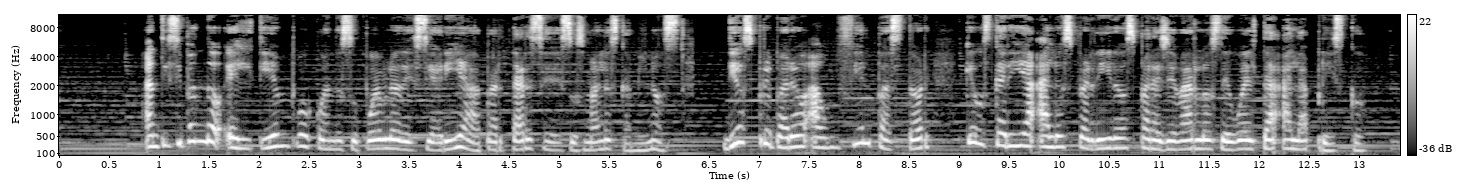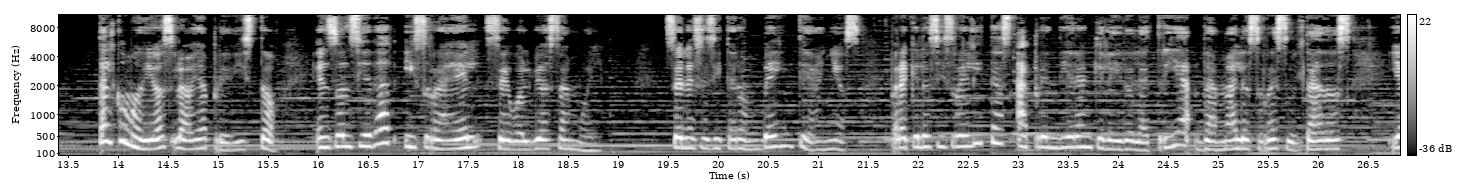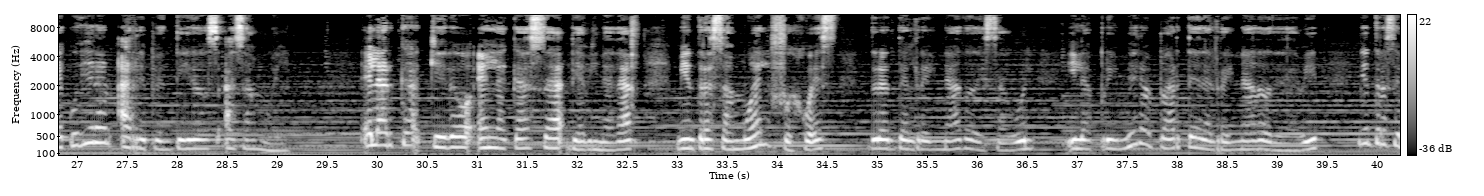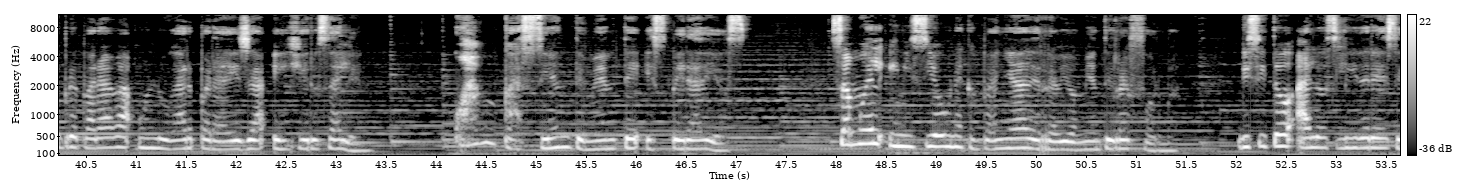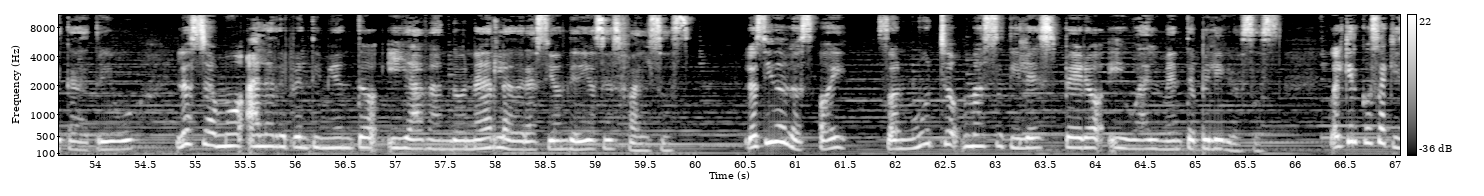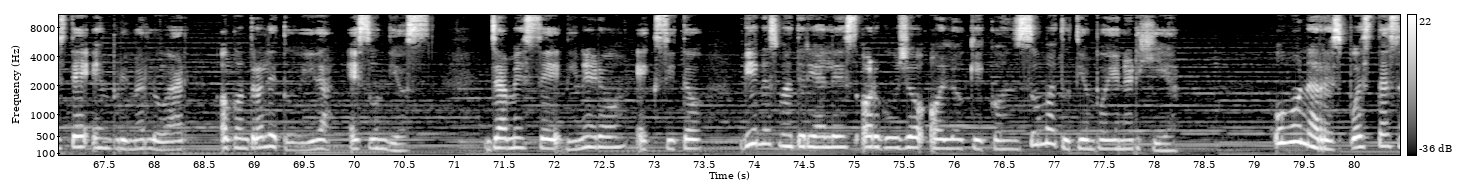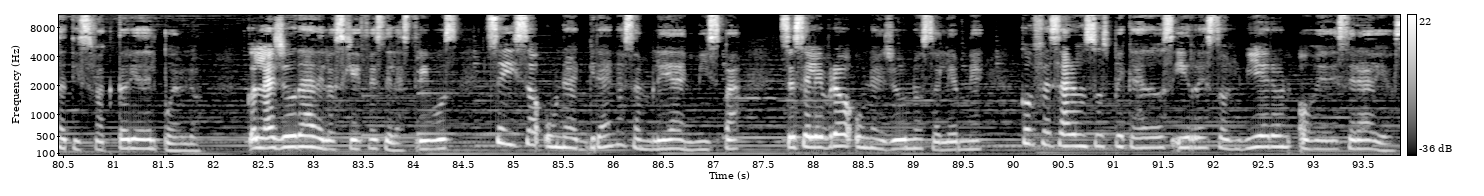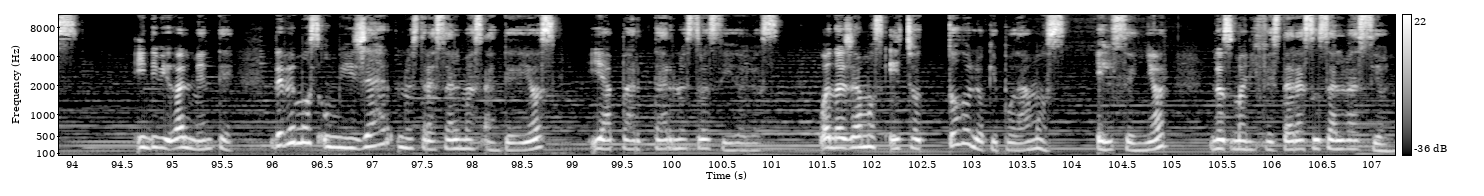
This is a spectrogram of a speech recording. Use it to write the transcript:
Anticipando el tiempo cuando su pueblo desearía apartarse de sus malos caminos, Dios preparó a un fiel pastor que buscaría a los perdidos para llevarlos de vuelta al aprisco. Tal como Dios lo había previsto, en su ansiedad Israel se volvió a Samuel se necesitaron 20 años para que los israelitas aprendieran que la idolatría da malos resultados y acudieran arrepentidos a Samuel. El arca quedó en la casa de Abinadab mientras Samuel fue juez durante el reinado de Saúl y la primera parte del reinado de David mientras se preparaba un lugar para ella en Jerusalén. ¡Cuán pacientemente espera Dios! Samuel inició una campaña de reavivamiento y reforma. Visitó a los líderes de cada tribu, los llamó al arrepentimiento y a abandonar la adoración de dioses falsos. Los ídolos hoy son mucho más sutiles pero igualmente peligrosos. Cualquier cosa que esté en primer lugar o controle tu vida es un dios. Llámese dinero, éxito, bienes materiales, orgullo o lo que consuma tu tiempo y energía. Hubo una respuesta satisfactoria del pueblo. Con la ayuda de los jefes de las tribus, se hizo una gran asamblea en Mizpa, se celebró un ayuno solemne, confesaron sus pecados y resolvieron obedecer a Dios. Individualmente, debemos humillar nuestras almas ante Dios y apartar nuestros ídolos. Cuando hayamos hecho todo lo que podamos, el Señor nos manifestará su salvación.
